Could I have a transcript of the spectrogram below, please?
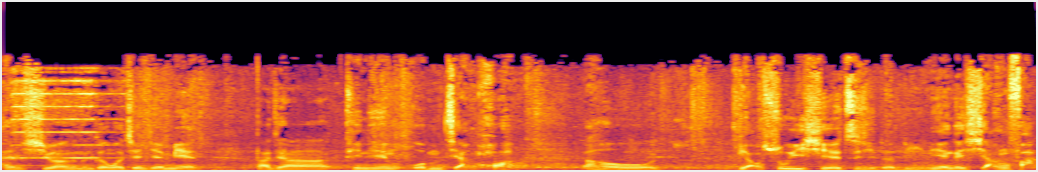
很希望能跟我见见面，大家听听我们讲话，然后表述一些自己的理念跟想法。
